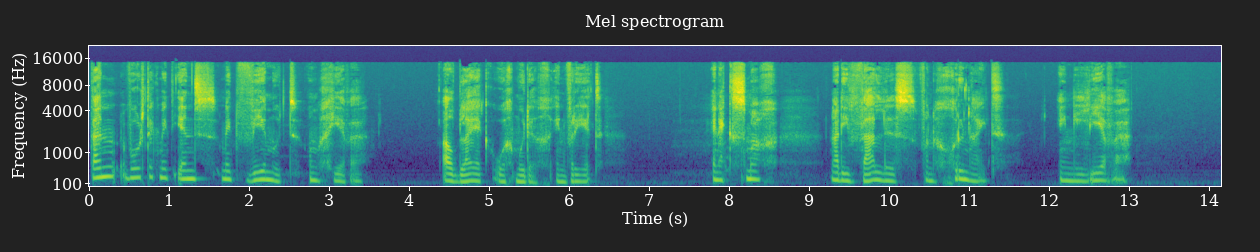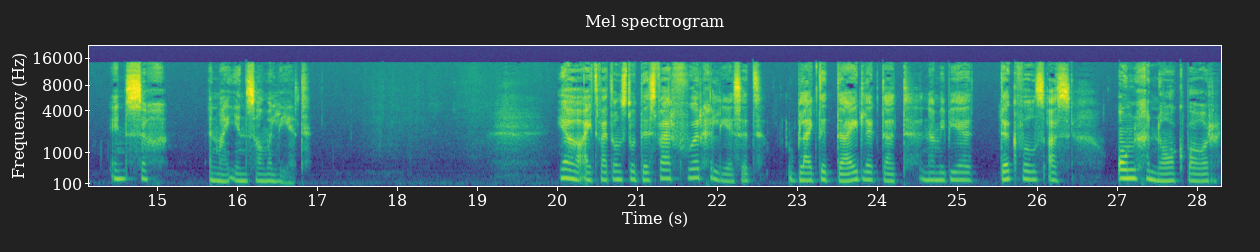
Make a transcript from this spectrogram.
dan word ek met eens met weemoed omgewe Al bly ek hoogmoedig en wreed. En ek smag na die welles van groenheid en lewe en sug in my eensame leed. Ja, uit wat ons tot dusver voorgeles het, blyk dit duidelik dat Namibië dikwels as ongenaakbaar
